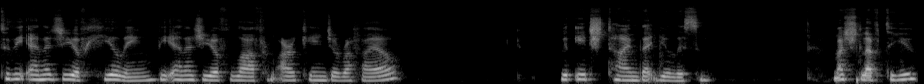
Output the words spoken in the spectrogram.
to the energy of healing, the energy of love from Archangel Raphael with each time that you listen. Much love to you.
